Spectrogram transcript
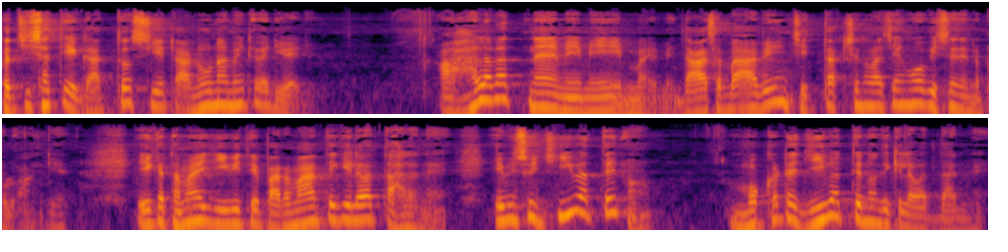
ප්‍රතිශතය ගත්තොත් 99ට වැඩි වැඩි. අහලවත් නෑ මේ මේ දාසභාවයෙන් චිත්තක්ෂණ වශයෙන් හෝ විසඳෙන්න පුළුවන් කිය. ඒක තමයි ජීවිතේ පරමාර්ථය කියලාවත් අහලා නෑ. ඒ මිනිස්සු ජීවත් වෙනවා. මොකට ජීවත් වෙනවද කියලාවත් දන්නේ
